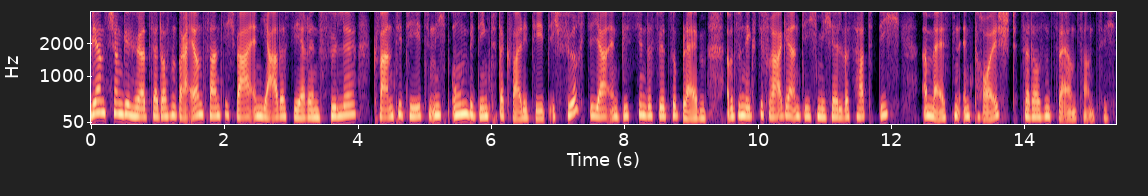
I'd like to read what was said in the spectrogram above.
Wir haben es schon gehört, 2023 war ein Jahr der Serienfülle, Quantität nicht unbedingt der Qualität. Ich fürchte ja ein bisschen, das wird so bleiben. Aber zunächst die Frage an dich, Michael, was hat dich am meisten enttäuscht 2022?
